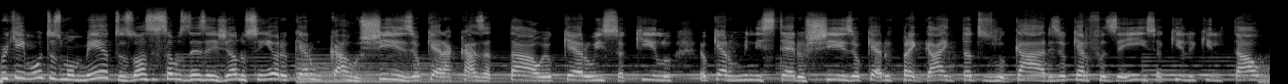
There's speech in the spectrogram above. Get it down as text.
Porque em muitos momentos nós estamos desejando, Senhor, eu quero um carro X, eu quero a casa tal, eu quero isso, aquilo, eu quero um ministério X, eu quero pregar em tantos lugares, eu quero fazer isso, aquilo, aquilo e tal.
